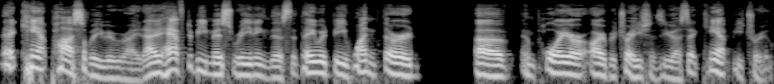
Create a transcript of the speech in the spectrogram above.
That can't possibly be right. I have to be misreading this that they would be one third of employer arbitrations in the US. That can't be true.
